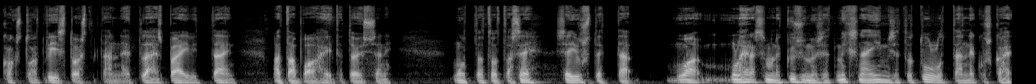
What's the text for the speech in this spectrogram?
2015 tänne, että lähes päivittäin mä tapaan heitä töissäni. Mutta tota, se, se just, että mua, mulla heräsi semmoinen kysymys, että miksi nämä ihmiset on tullut tänne, koska he,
